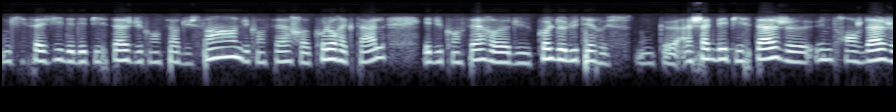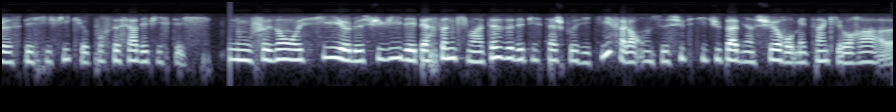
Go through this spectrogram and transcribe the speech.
Donc, il s'agit des dépistages du cancer du sein, du cancer euh, colorectal et du cancer du col de l'utérus. Donc, à chaque dépistage, une tranche d'âge spécifique pour se faire dépister. Nous faisons aussi euh, le suivi des personnes qui ont un test de dépistage positif. Alors, on ne se substitue pas, bien sûr, au médecin qui aura euh,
